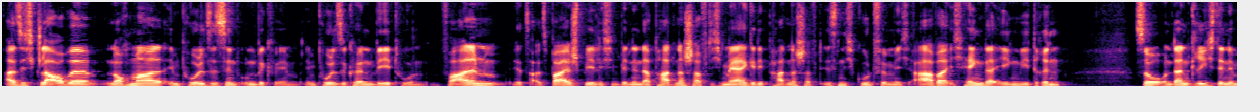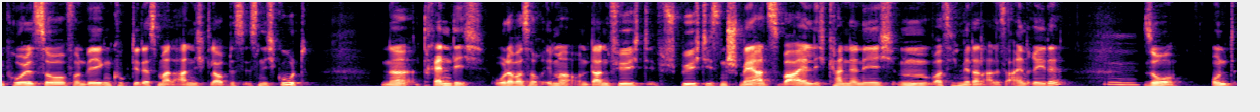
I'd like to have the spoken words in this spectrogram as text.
Also ich glaube, nochmal, Impulse sind unbequem. Impulse können wehtun. Vor allem, jetzt als Beispiel, ich bin in der Partnerschaft, ich merke, die Partnerschaft ist nicht gut für mich, aber ich hänge da irgendwie drin. So, und dann kriege ich den Impuls so von wegen, guck dir das mal an, ich glaube, das ist nicht gut. Ne, trenn dich oder was auch immer. Und dann ich, spüre ich diesen Schmerz, weil ich kann ja nicht, mh, hm, was ich mir dann alles einrede. Mhm. So, und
